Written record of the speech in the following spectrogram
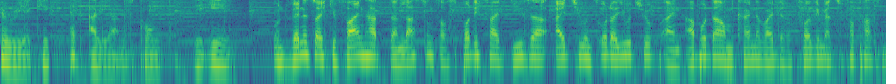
careerkick.allianz.de. Und wenn es euch gefallen hat, dann lasst uns auf Spotify, Deezer, iTunes oder YouTube ein Abo da, um keine weitere Folge mehr zu verpassen.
